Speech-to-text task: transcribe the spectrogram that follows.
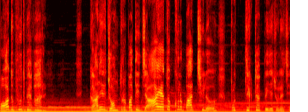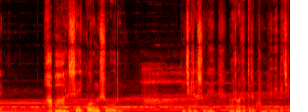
অদ্ভুত ব্যাপার! গানের যন্ত্রপাতি যা এতক্ষণ বাজছিল, প্রত্যেকটা বেজে চলেছে। আবার সেই করুণ সুর। যেটা শুনে রজতের ঘুম ভেঙে গেছিল।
